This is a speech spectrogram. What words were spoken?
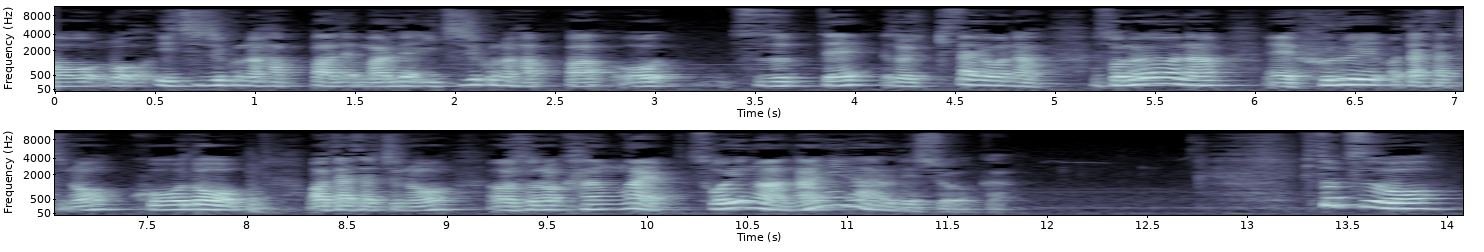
を、イチジクの葉っぱで、まるでイチジクの葉っぱを綴って、そして来たような、そのような、古い私たちの行動、私たちのその考え、そういうのは何があるでしょうか？一つを、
